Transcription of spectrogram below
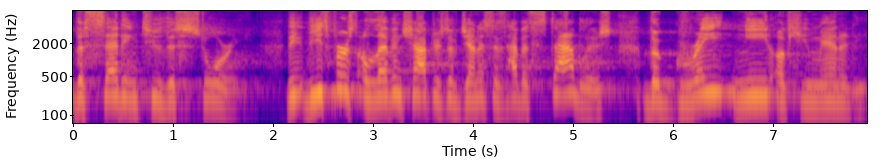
the setting to this story. The, these first 11 chapters of Genesis have established the great need of humanity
